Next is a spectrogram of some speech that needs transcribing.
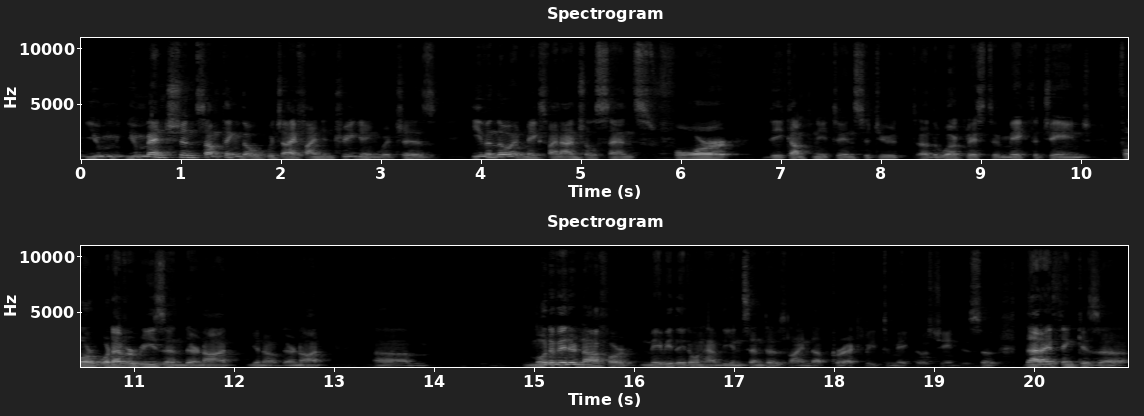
you you mentioned something though, which I find intriguing, which is even though it makes financial sense for the company to institute uh, the workplace to make the change for whatever reason they're not you know they're not um, motivated enough or maybe they don't have the incentives lined up correctly to make those changes. So that i think is a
